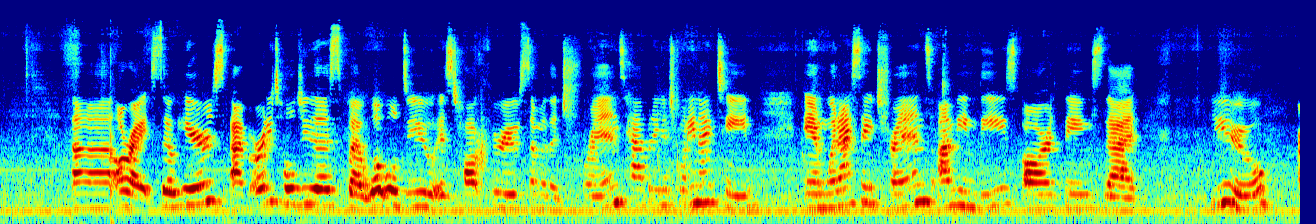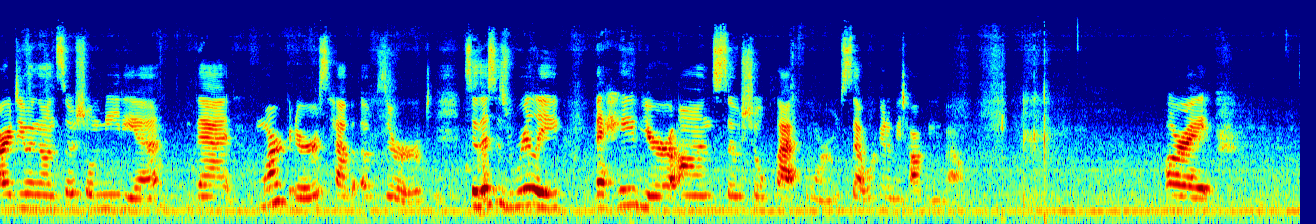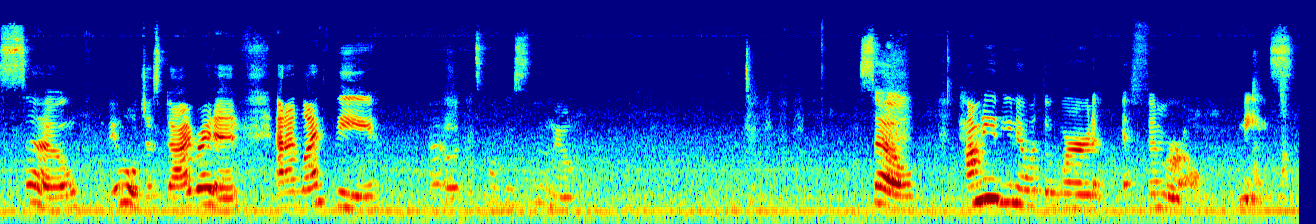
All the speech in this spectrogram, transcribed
Uh, all right, so here's, I've already told you this, but what we'll do is talk through some of the trends happening in 2019. And when I say trends, I mean these are things that you are doing on social media that marketers have observed. So this is really behavior on social platforms that we're going to be talking about. All right, so we will just dive right in. And I'd like the, oh, it's going to be slow now. So, how many of you know what the word ephemeral means?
